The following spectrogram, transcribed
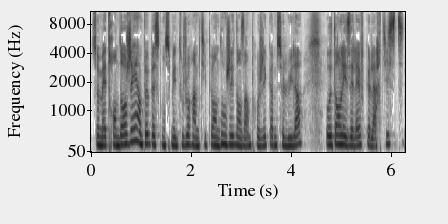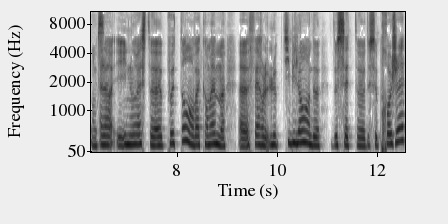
se mettre en danger un peu parce qu'on se met toujours un petit peu en danger dans un projet comme celui-là, autant les élèves que l'artiste. Alors il nous reste euh, peu de temps, on va quand même euh, faire le, petit bilan de de cette euh, de ce projet.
